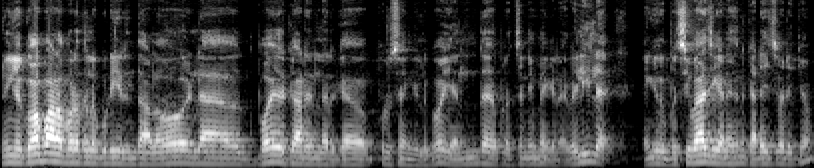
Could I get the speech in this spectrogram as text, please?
நீங்கள் கோபாலபுரத்தில் குடியிருந்தாலோ இல்லை போயர் கார்டனில் இருக்க புருஷங்களுக்கோ எந்த பிரச்சனையுமே கிடையாது. வெளியில் எங்கள் இப்போ சிவாஜி கணேசன் கடைசி வரைக்கும்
